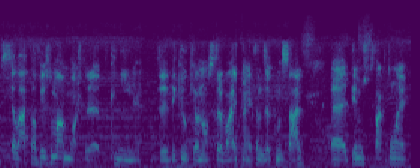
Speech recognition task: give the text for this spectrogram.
sei lá, talvez uma amostra pequenina de- daquilo que é o nosso trabalho, não é? Estamos a começar. Uh, temos de facto um EP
